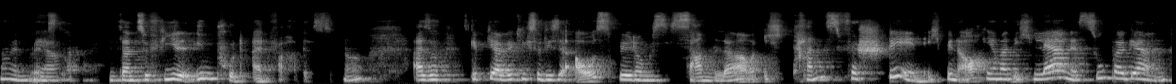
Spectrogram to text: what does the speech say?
Ne, wenn es ja. dann, dann, zu viel Input einfach ist. Ne? Also es gibt ja wirklich so diese Ausbildungssammler und ich kann es verstehen. Ich bin auch jemand, ich lerne super gern.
